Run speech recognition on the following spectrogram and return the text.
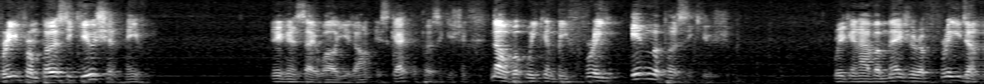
free from persecution, even. You can say, well, you don't escape the persecution. No, but we can be free in the persecution. We can have a measure of freedom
